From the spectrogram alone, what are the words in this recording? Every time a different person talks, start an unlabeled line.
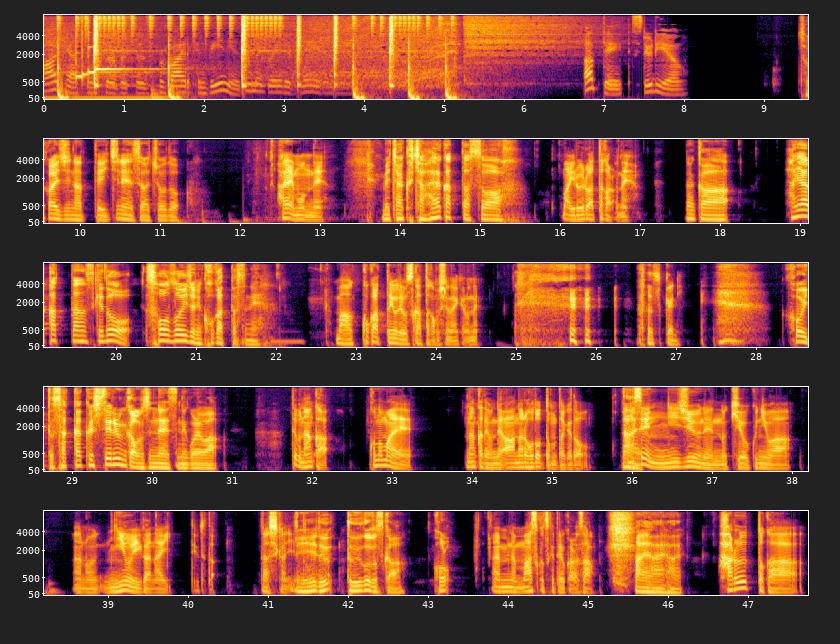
podcasting services provide a convenient, integrated way to Update Studio.
社会人になって1年生はちょうど、
早いもんね。
めちゃくちゃ早かったっすわ。
まあいろいろあったからね。
なんか、早かったんすけど、想像以上に濃かったっすね。
まあ濃かったようで薄かったかもしれないけどね。
確かに。濃いと錯覚してるんかもしれないですね、これは。
でもなんか、この前、なんかで読んで、ああ、なるほどって思ったけど、
はい
2020年の記憶には、あの、匂いがないって言ってた。確かに。
えー、ど、どういうことですか？ころ、
あみんなマスクつけてるからさ、
はいはいはい。
春とか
